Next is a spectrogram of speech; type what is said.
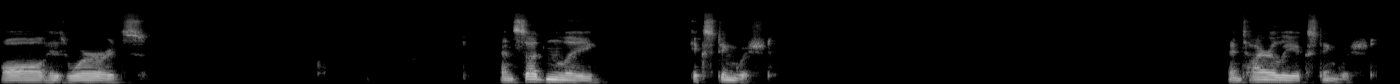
all his words. And suddenly extinguished. Entirely extinguished.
